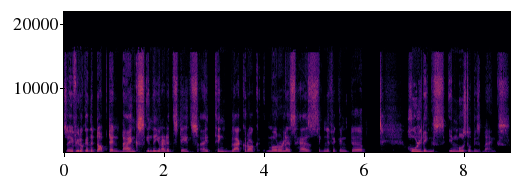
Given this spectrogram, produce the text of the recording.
So if you look at the top 10 banks in the United States, I think BlackRock more or less has significant uh, holdings in most of these banks.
